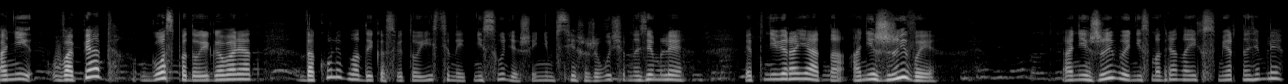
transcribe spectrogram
они вопят Господу и говорят, «Доколе, Владыка Святой Истины, не судишь и не мстишь живущим на земле?» Это невероятно. Они живы. Они живы, несмотря на их смерть на земле.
